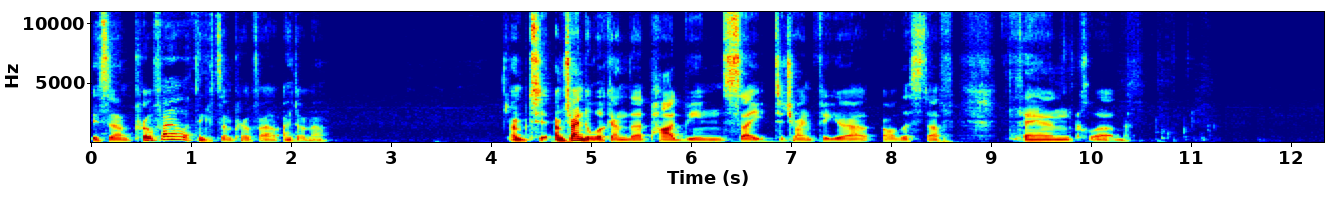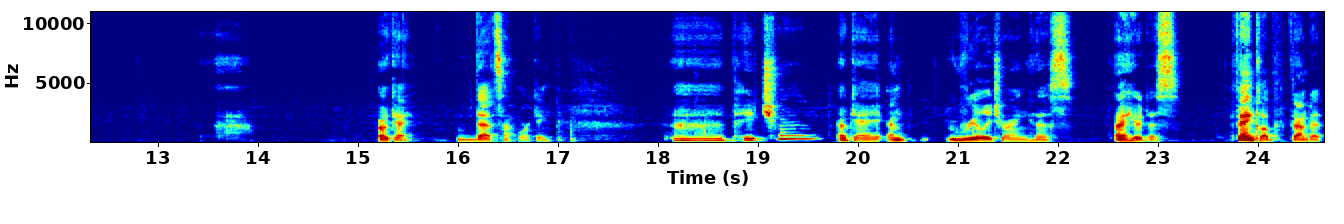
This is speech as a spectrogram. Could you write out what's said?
is on profile? I think it's on profile. I don't know. I'm t- I'm trying to look on the Podbean site to try and figure out all this stuff. Fan club. Okay, that's not working. Uh, patron. Okay, I'm really trying this. Oh, here it is. Fan club. Found it.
